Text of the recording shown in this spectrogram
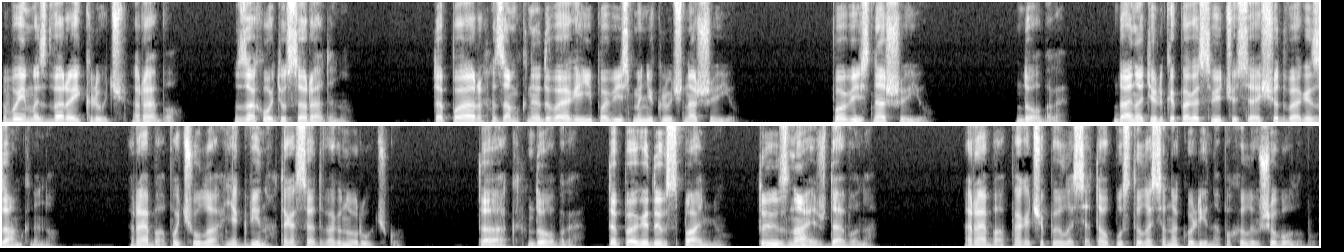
Вийми з дверей ключ, Ребо. Заходь усередину. Тепер замкни двері і повісь мені ключ на шию. Повісь на шию. Добре. Дай но тільки пересвідчуся, що двері замкнено. Реба почула, як він трясе дверну ручку. Так, добре. Тепер іди в спальню. Ти знаєш, де вона. Реба перечепилася та опустилася на коліна, похиливши голову.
